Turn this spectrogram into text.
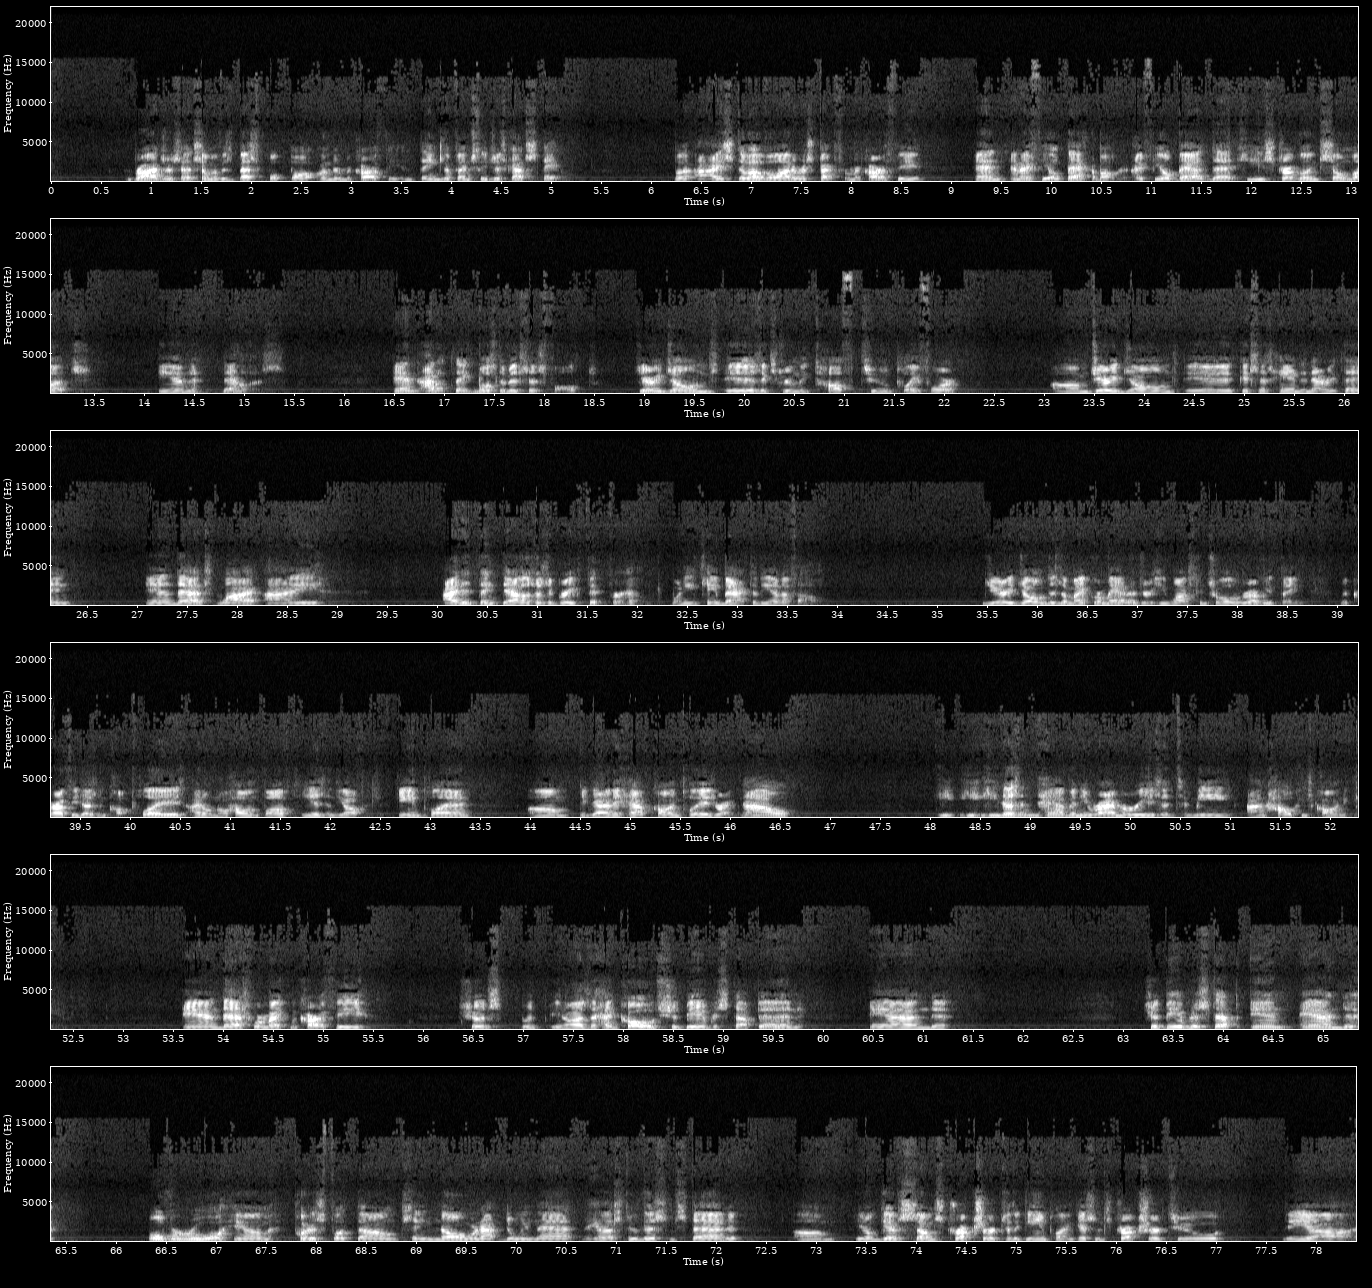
Rodgers had some of his best football under McCarthy, and things eventually just got stale. But I still have a lot of respect for McCarthy, and and I feel bad about it. I feel bad that he's struggling so much in Dallas, and I don't think most of it's his fault. Jerry Jones is extremely tough to play for. Um, Jerry Jones is, gets his hand in everything, and that's why I I didn't think Dallas was a great fit for him when he came back to the NFL. Jerry Jones is a micromanager. He wants control over everything. McCarthy doesn't call plays. I don't know how involved he is in the offensive game plan. Um, the guy they have calling plays right now, he, he, he doesn't have any rhyme or reason to me on how he's calling the game. And that's where Mike McCarthy should, you know, as the head coach, should be able to step in and should be able to step in and overrule him, put his foot down, say, no, we're not doing that. Hey, let's do this instead. Um, you know, give some structure to the game plan, give some structure to the, uh,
